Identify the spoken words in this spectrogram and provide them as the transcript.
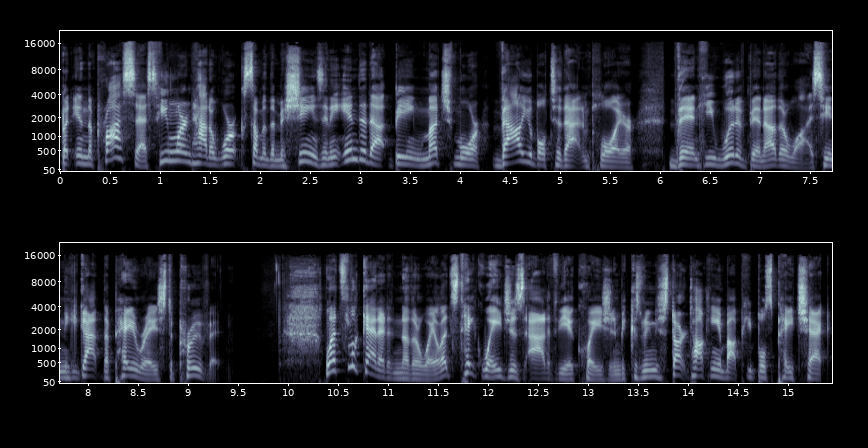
But in the process, he learned how to work some of the machines and he ended up being much more valuable to that employer than he would have been otherwise. And he got the pay raise to prove it. Let's look at it another way. Let's take wages out of the equation because when you start talking about people's paycheck,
